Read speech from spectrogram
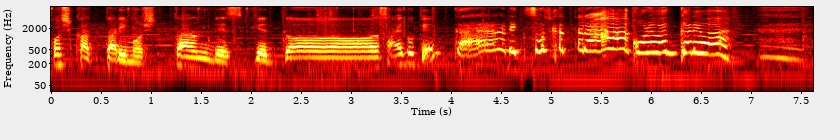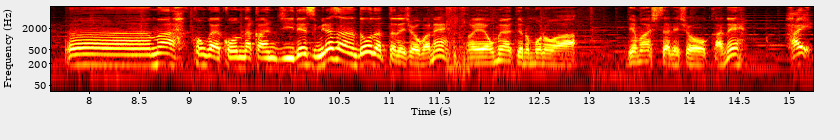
欲しかったりもしたんですけど最後なんかアレックス欲しかったな。こればっかりは。うーんまあ今回はこんな感じです。皆さんどうだったでしょうかね、えーお目当てのものは出ましたでしょうかね？はい。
